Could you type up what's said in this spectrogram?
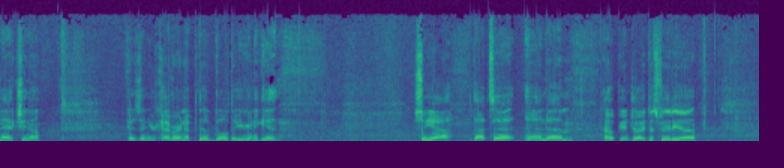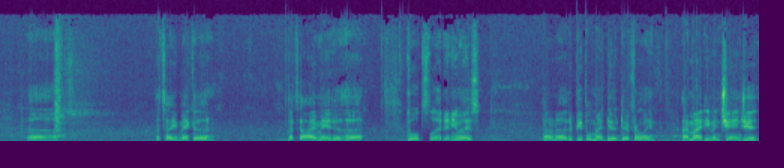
next, you know? Because then you're covering up the gold that you're going to get. So yeah, that's it. And um, I hope you enjoyed this video. Uh, that's how you make a, that's how I made a, a gold sled anyways. I don't know, other people might do it differently. I might even change it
